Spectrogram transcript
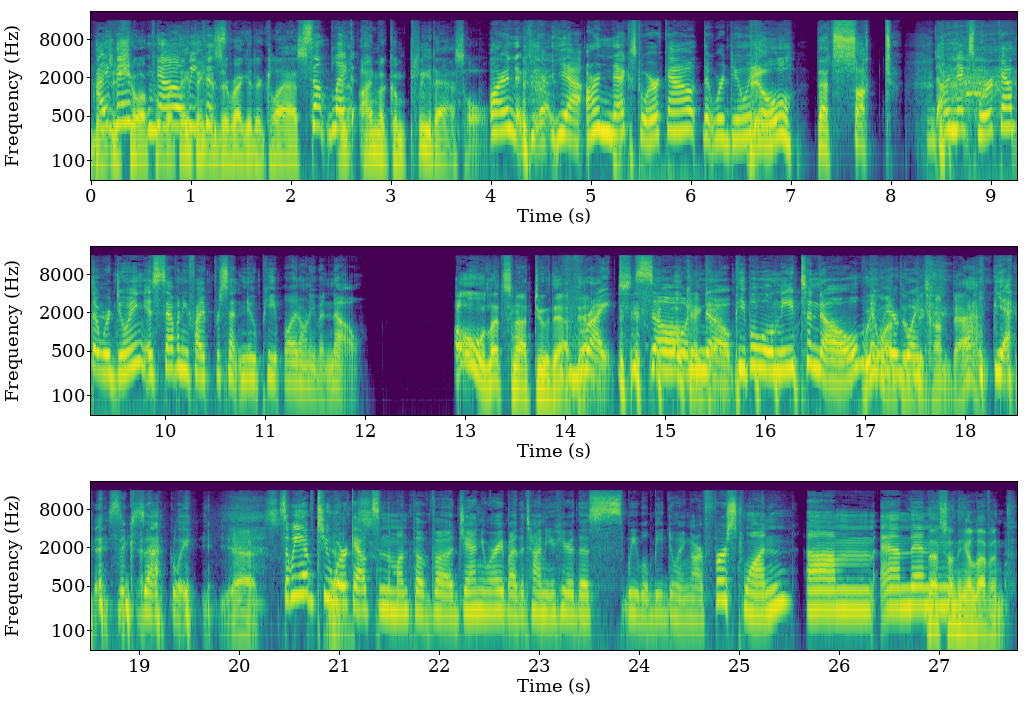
They I just think- show up for no, what they think is a regular class? some- like- I'm a complete asshole. our yeah, our next workout that we're doing. Bill, that sucked. Our next workout that we're doing is seventy five percent new people I don't even know. Oh, let's not do that then. Right. So Okay, no, good. people will need to know We that want we are them going to come back. yes, exactly. yes. So we have two Yes. workouts in the month of uh, January. By the time you hear this, we will be doing our first one. Um, and then That's on the 11th.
